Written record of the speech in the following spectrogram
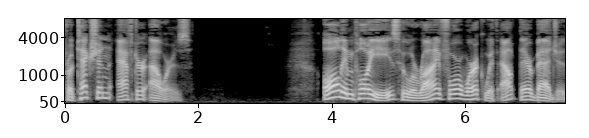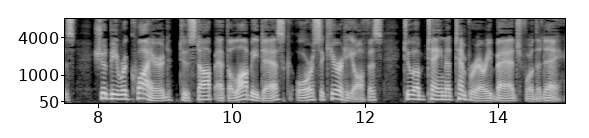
Protection After Hours All employees who arrive for work without their badges should be required to stop at the lobby desk or security office to obtain a temporary badge for the day.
